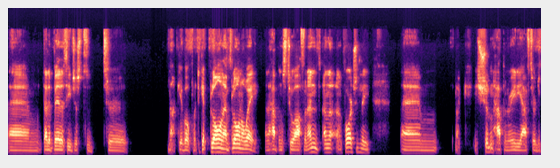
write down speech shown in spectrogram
um that ability just to to not give up but to get blown and blown away. And it happens too often. And and unfortunately um like it shouldn't happen really after the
